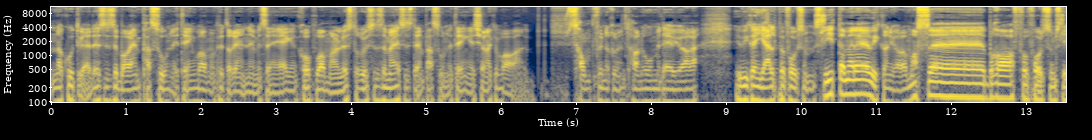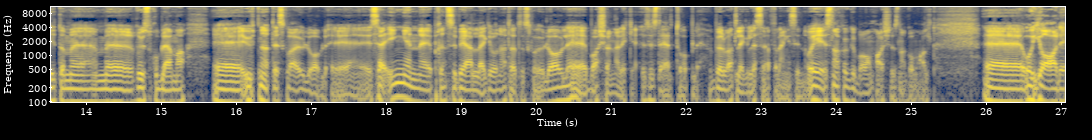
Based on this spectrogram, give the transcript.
narkotika. Det synes jeg bare er en personlig ting, hva man putter inn i sin egen kropp, hva man har lyst til å ruse seg med. Jeg synes det er en personlig ting. Jeg skjønner ikke hva samfunnet rundt har noe med det å gjøre. Vi kan hjelpe folk som sliter med det, vi kan gjøre masse bra for folk som sliter med, med rusproblemer, eh, uten at det skal være ulovlig. Jeg ser ingen eh, prinsipielle grunner til at det skal være ulovlig, jeg bare skjønner det ikke. Jeg synes det er helt tåpelig. Det burde vært legalisert for lenge siden. Og jeg snakker ikke bare om hasj, jeg snakker om alt. Eh, og ja, det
